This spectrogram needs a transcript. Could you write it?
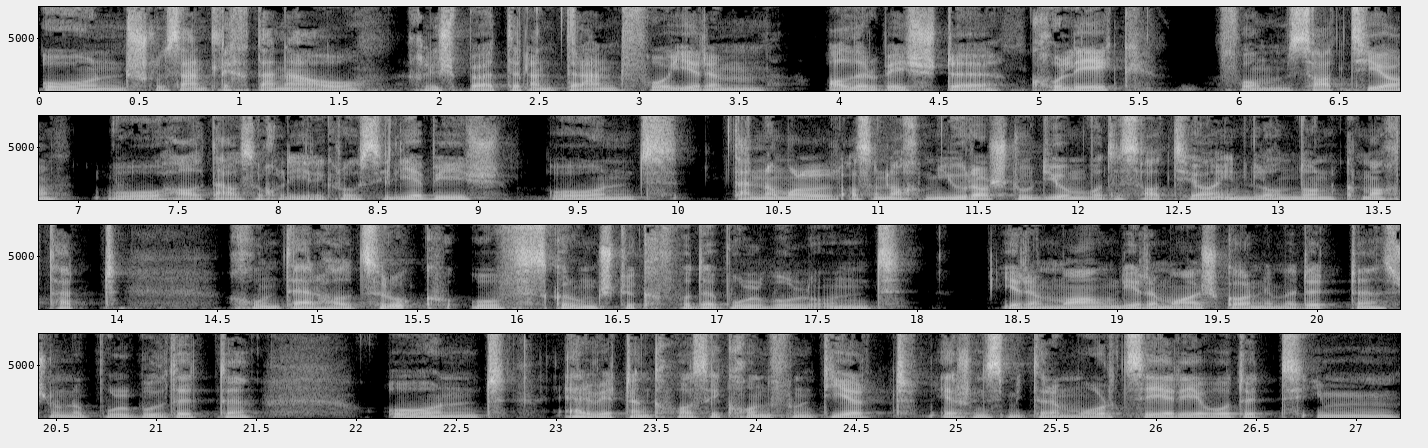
und schlussendlich dann auch ein bisschen später dann getrennt von ihrem allerbesten Kollegen, vom Satya, wo halt auch so ein bisschen ihre grosse Liebe ist. Und dann nochmal, also nach dem Jurastudium, wo der Satya in London gemacht hat, kommt er halt zurück aufs Grundstück von der Bulbul und ihrem Mann. Und ihre Mann ist gar nicht mehr dort, es ist nur noch Bulbul dort. Und er wird dann quasi konfrontiert, erstens mit einer Mordserie, die dort im,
